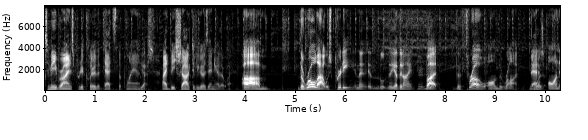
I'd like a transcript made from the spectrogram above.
to me, Brian, it's pretty clear that that's the plan. Yes. I'd be shocked if he goes any other way. Um, the rollout was pretty in the, in the other night, Mm-hmm. but the throw on the run Yeah. was on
